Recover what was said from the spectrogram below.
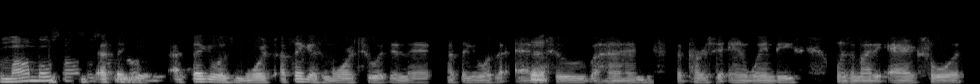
Yeah, mambo sauce. Or I think it, I think it was more. I think it's more to it than that. I think it was an attitude behind the person in Wendy's when somebody asked for it,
